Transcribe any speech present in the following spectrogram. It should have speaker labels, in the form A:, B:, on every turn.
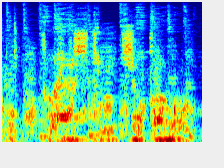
A: Prostitutes, your cover.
